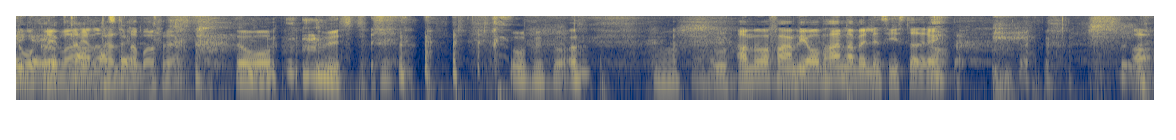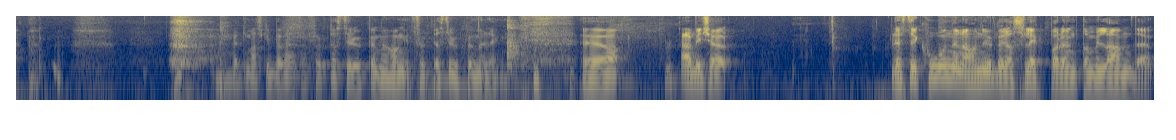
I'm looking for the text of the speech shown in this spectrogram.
ligga åka i natt canvas. tälta bara för det. Ja, visst. Åh fy fan. Ja. Ja men vad fan, vi avhandlar väl den sista direkt då. Ja. Vet inte, man skulle behöva ens ha fukta strupen men jag har inget fukta strupen med längre. Uh, ja, vi kör. Restriktionerna har nu börjat släppa runt om i landet.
